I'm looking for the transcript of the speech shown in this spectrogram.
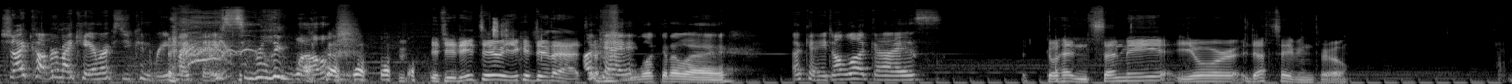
Should I cover my camera because you can read my face really well? If you need to, you can do that. Okay. Looking away. Okay, don't look, guys. Go ahead and send me your death saving throw. Okay.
